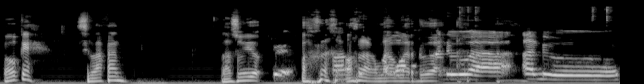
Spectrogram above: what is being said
Oke, silakan. Langsung yuk. orang nomor dua. dua aduh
